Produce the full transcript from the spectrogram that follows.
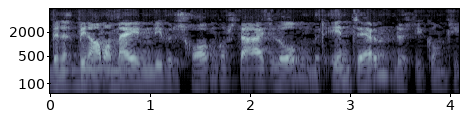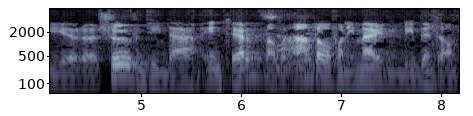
binnen, binnen allemaal meiden die voor de schapen komt stage lopen, met intern, dus die komt hier eh, 17 dagen intern. Nou, een aantal van die meiden die bent dan,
